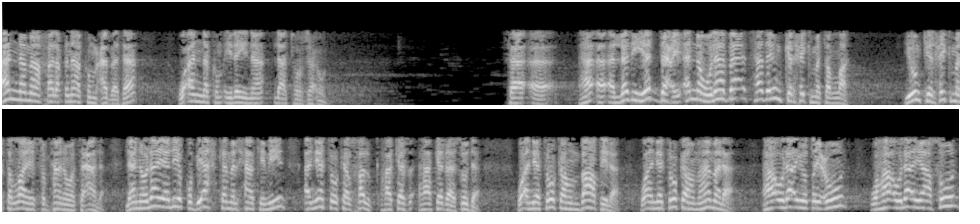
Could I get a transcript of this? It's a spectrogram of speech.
أنما خلقناكم عبثا وأنكم إلينا لا ترجعون. فالذي يدعي أنه لا بعث هذا ينكر حكمة الله. ينكر حكمة الله سبحانه وتعالى. لأنه لا يليق بأحكم الحاكمين أن يترك الخلق هكذا, هكذا سدى وأن يتركهم باطلا وأن يتركهم هملا. هؤلاء يطيعون وهؤلاء يعصون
